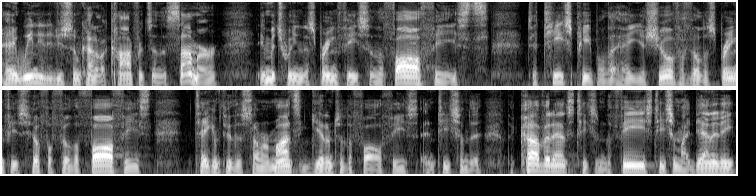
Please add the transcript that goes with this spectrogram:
hey, we need to do some kind of a conference in the summer in between the spring feasts and the fall feasts to teach people that, hey, Yeshua fulfilled the spring feast, he'll fulfill the fall feast. Take them through the summer months, get them to the fall feast, and teach them the, the covenants, teach them the feast, teach them identity.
